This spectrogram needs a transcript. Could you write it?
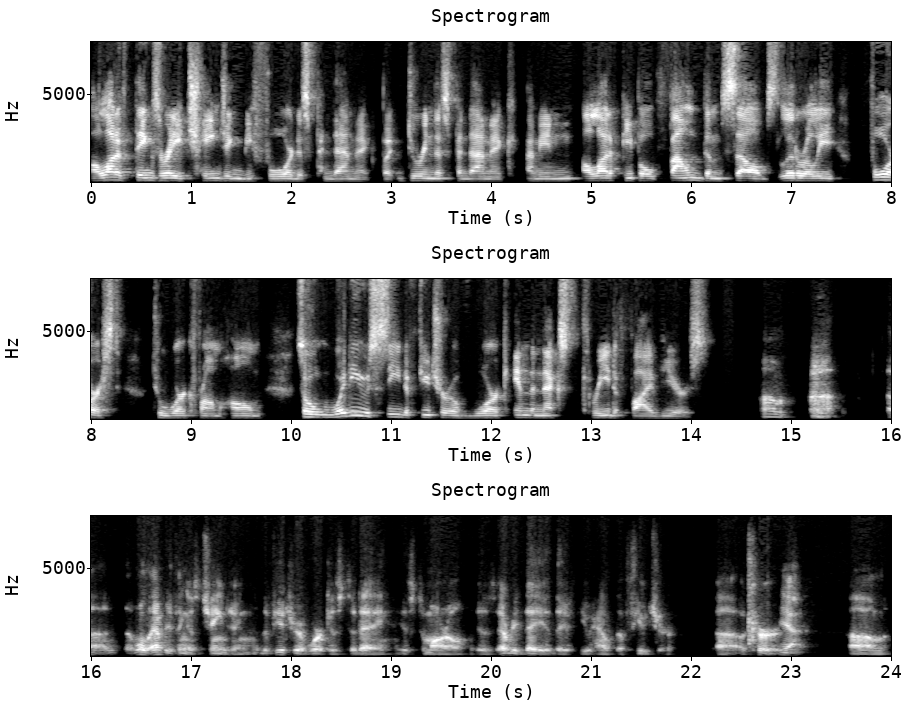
a lot of things already changing before this pandemic, but during this pandemic, I mean, a lot of people found themselves literally forced to work from home. So, what do you see the future of work in the next three to five years? Um, uh, well, everything is changing. The future of work is today, is tomorrow, is every day that you have the future uh, occurs. Yeah. Um,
